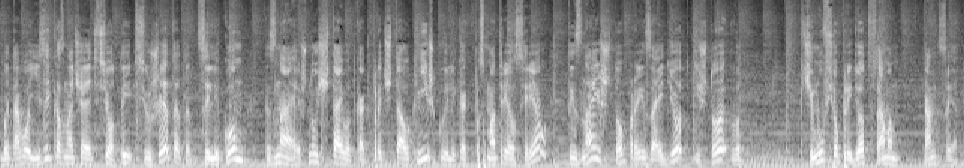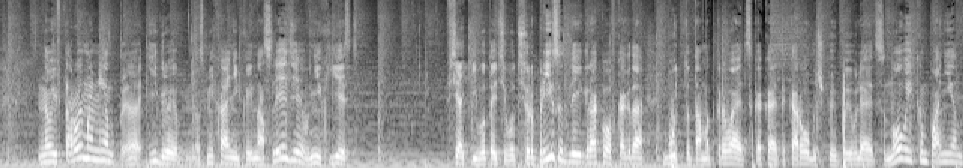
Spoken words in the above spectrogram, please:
бытовой язык означает все, ты сюжет этот целиком знаешь. Ну, считай, вот как прочитал книжку или как посмотрел сериал, ты знаешь, что произойдет и что вот к чему все придет в самом конце. Ну и второй момент, э, игры с механикой наследия, в них есть всякие вот эти вот сюрпризы для игроков, когда будь то там открывается какая-то коробочка и появляется новый компонент,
